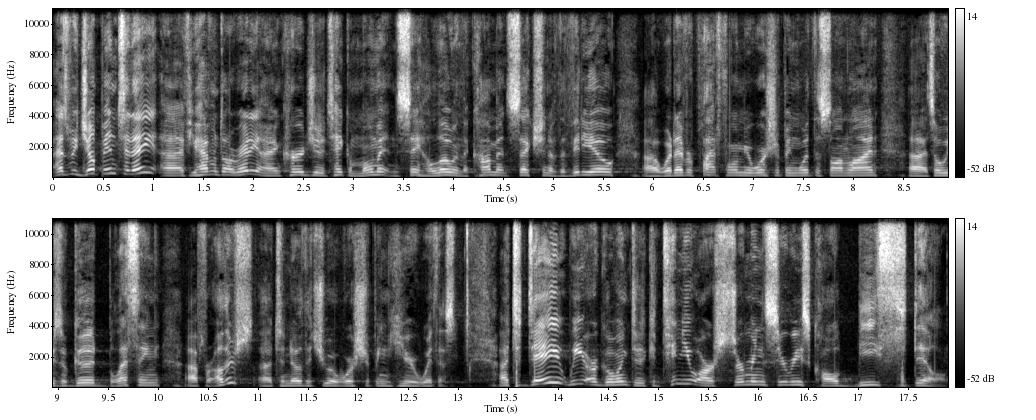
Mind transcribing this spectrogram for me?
as we jump in today, uh, if you haven't already, I encourage you to take a moment and say hello in the comments section of the video, uh, whatever platform you're worshiping with us online. it's always a good blessing for others to know that you are worshiping here with us. today, we are going to continue our sermon series called Be Still.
